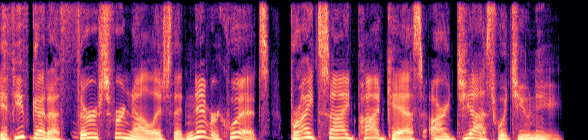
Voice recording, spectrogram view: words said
If you've got a thirst for knowledge that never quits, Brightside Podcasts are just what you need.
